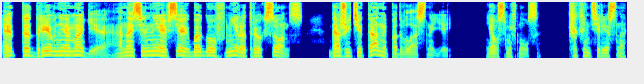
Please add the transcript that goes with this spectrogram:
«Это древняя магия. Она сильнее всех богов мира трех солнц. Даже титаны подвластны ей». Я усмехнулся. «Как интересно,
